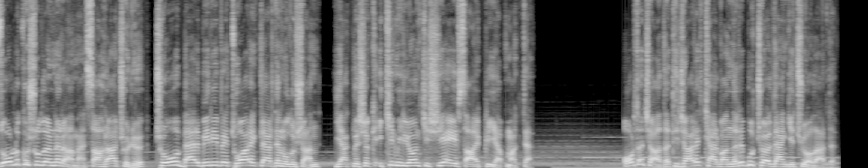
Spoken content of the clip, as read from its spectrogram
Zorlu koşullarına rağmen Sahra Çölü çoğu Berberi ve Tuareklerden oluşan yaklaşık 2 milyon kişiye ev sahipliği yapmakta. Orta Çağ'da ticaret kervanları bu çölden geçiyorlardı.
